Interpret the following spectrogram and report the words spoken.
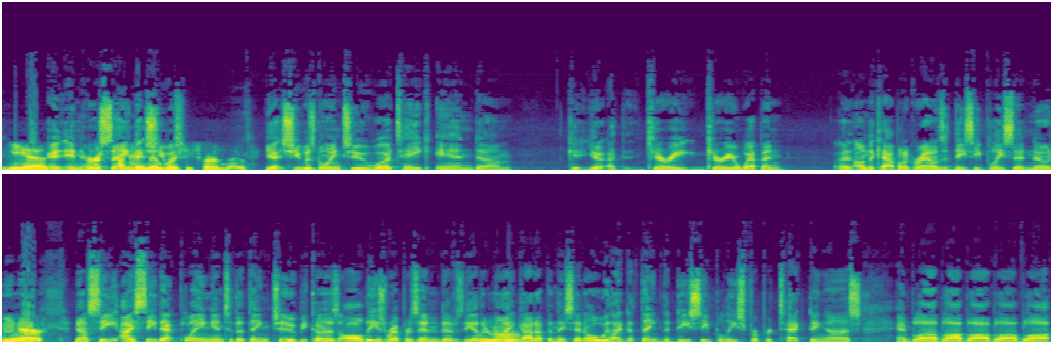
Yeah, And, and her I saying can't that she was she's from though. yeah she was going to uh, take and um, get, you know, uh, carry carry a weapon on the Capitol grounds, and DC police said no, no, no. Now, see, I see that playing into the thing too, because all these representatives the other Mm-hmm. night got up and they said, "Oh, we like to thank the DC police for protecting us," and blah blah blah blah blah.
